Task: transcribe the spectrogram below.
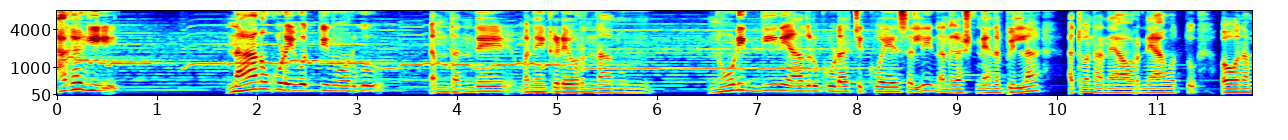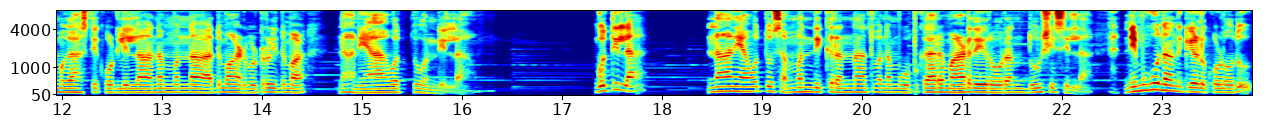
ಹಾಗಾಗಿ ನಾನು ಕೂಡ ಇವತ್ತಿನವರೆಗೂ ನಮ್ಮ ತಂದೆ ಮನೆ ಕಡೆಯವ್ರನ್ನ ನಾನು ನೋಡಿದ್ದೀನಿ. ಆದರೂ ಕೂಡ ಚಿಕ್ಕ ವಯಸ್ಸಲ್ಲಿ ನನಗಷ್ಟು ನೆನಪಿಲ್ಲ. ಅಥವಾ ನಾನು ಅವ್ರನ್ನ ಯಾವತ್ತು, ಓ, ನಮಗೆ ಆಸ್ತಿ ಕೊಡಲಿಲ್ಲ, ನಮ್ಮನ್ನು ಅದು ಮಾಡಿಬಿಟ್ರು, ಇದು ಮಾ ನಾನು ಯಾವತ್ತೂ ಒಂದಿಲ್ಲ ಗೊತ್ತಿಲ್ಲ. ನಾನು ಯಾವತ್ತೂ ಸಂಬಂಧಿಕರನ್ನು ಅಥವಾ ನಮಗೆ ಉಪಕಾರ ಮಾಡದೇ ಇರೋರನ್ನು ದೂಷಿಸಿಲ್ಲ. ನಿಮಗೂ ನಾನು ಕೇಳ್ಕೊಳ್ಳೋದು,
